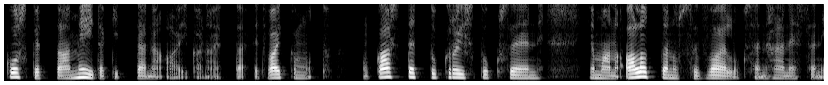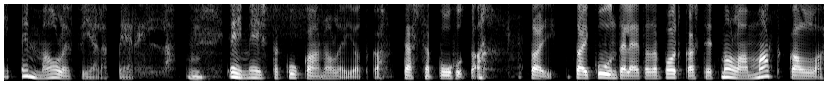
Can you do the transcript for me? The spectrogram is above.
koskettaa meitäkin tänä aikana, että, että vaikka mut on kastettu Kristukseen ja mä oon aloittanut sen vaelluksen hänessä, niin en mä ole vielä perillä. Mm. Ei meistä kukaan ole, jotka tässä puhutaan tai, tai kuuntelee tätä podcastia, että me ollaan matkalla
